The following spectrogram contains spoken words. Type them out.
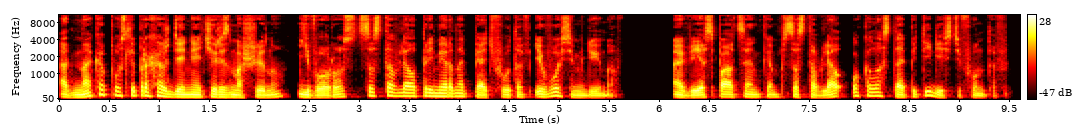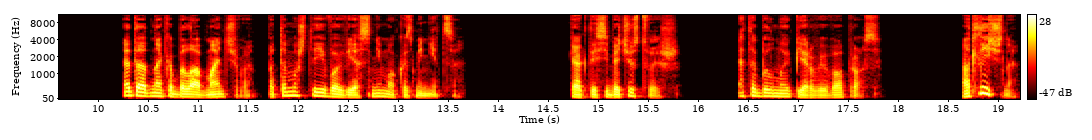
Однако после прохождения через машину его рост составлял примерно 5 футов и 8 дюймов, а вес, по оценкам, составлял около 150 фунтов. Это, однако, было обманчиво, потому что его вес не мог измениться. «Как ты себя чувствуешь?» Это был мой первый вопрос. «Отлично!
